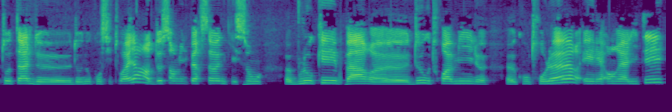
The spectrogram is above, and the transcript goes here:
totale de, de, nos concitoyens. 200 000 personnes qui sont euh, bloqués par euh, deux ou trois mille euh, contrôleurs. Et en réalité,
